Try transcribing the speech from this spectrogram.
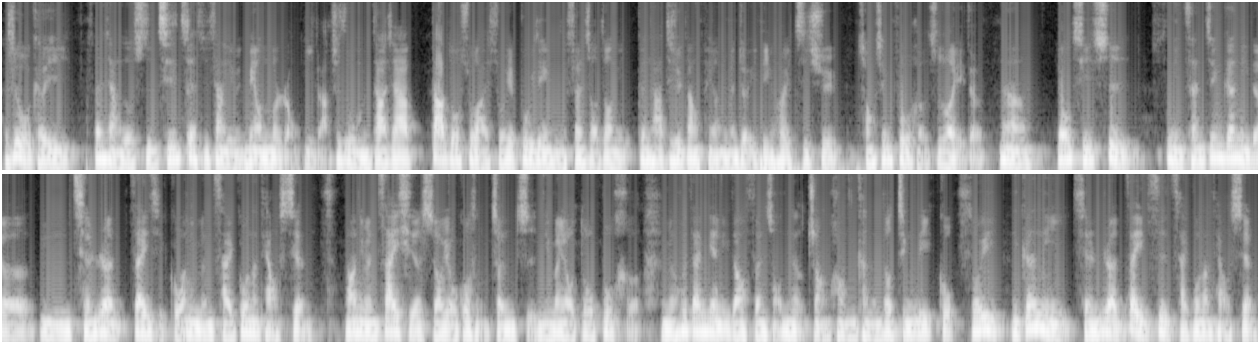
可是我可以分享，就是其实现实上也没有那么容易啦。就是我们大家大多数来说，也不一定你分手之后，你跟他继续当朋友，你们就一定会继续重新复合之类的。那尤其是。你曾经跟你的嗯前任在一起过，你们踩过那条线，然后你们在一起的时候有过什么争执？你们有多不合？你们会在面临到分手那种状况，你可能都经历过。所以你跟你前任再一次踩过那条线，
